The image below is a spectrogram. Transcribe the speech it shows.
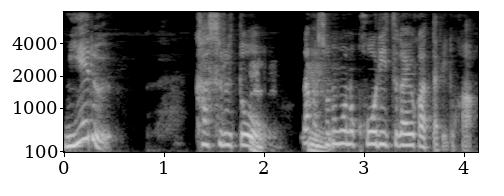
見える化すると、うんなんかその後の効率が良かったりとか、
